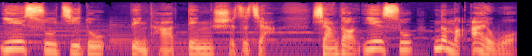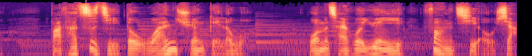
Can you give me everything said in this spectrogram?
耶稣基督，并他钉十字架，想到耶稣那么爱我。把他自己都完全给了我，我们才会愿意放弃偶像。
